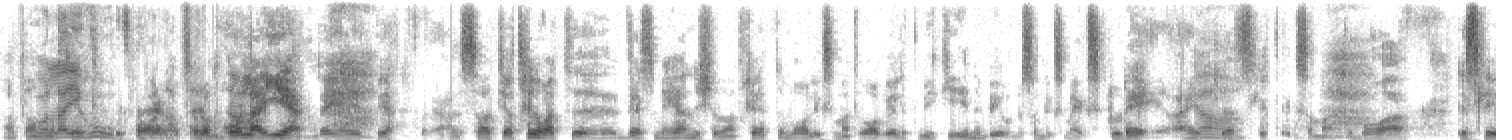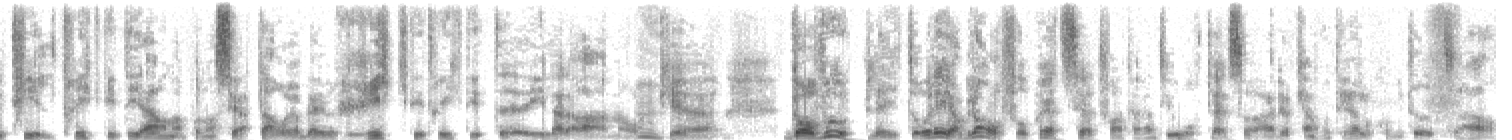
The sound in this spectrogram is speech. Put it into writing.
att man hålla ihop på något sätt. Dem. Hålla igen, det är bättre. Så att jag tror att eh, det som hände 2013 var liksom att det var väldigt mycket inneboende som liksom exploderade helt ja. plötsligt. Liksom att det bara det slog till riktigt i hjärnan på något sätt där och jag blev riktigt, riktigt illa däran. Och, mm gav upp lite och det är jag glad för på ett sätt för att hade jag inte gjort det så hade jag kanske inte heller kommit ut så här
